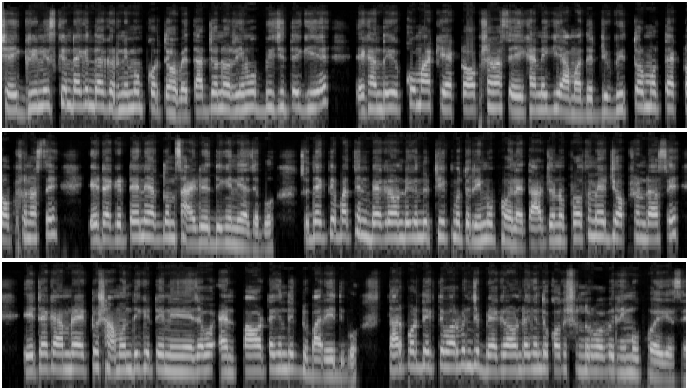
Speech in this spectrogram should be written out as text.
সেই গ্রিন স্ক্রিনটা কিন্তু এখন রিমুভ করতে হবে। তার জন্য রিমুভ বিজিতে গিয়ে এখান থেকে কোমাকে একটা অপশন আছে, এখানে গিয়ে আমাদের যে বৃত্তর মধ্যে একটা অপশন আছে, এটাকে টেনে একদম সাইডের দিকে নিয়ে যাব। সো দেখতে পাচ্ছেন ব্যাকগ্রাউন্ডে কিন্তু ঠিক মতো রিমুভ হয় না তার জন্য প্রথমে যে অপশনটা আছে, এটাকে আমরা একটু সামন দিকে টেনে নিয়ে যাব অ্যান্ড পাওয়ারটা কিন্তু একটু বাড়িয়ে দিব। তারপর দেখতে পারবেন যে ব্যাকগ্রাউন্ডটা কিন্তু কত সুন্দরভাবে রিমুভ হয়ে গেছে।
